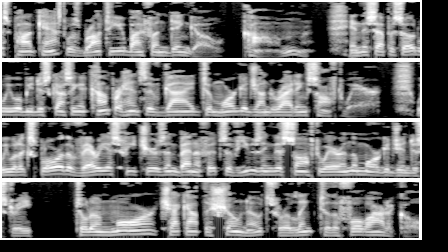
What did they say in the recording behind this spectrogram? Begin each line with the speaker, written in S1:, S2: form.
S1: This podcast was brought to you by Fundingo.com. In this episode, we will be discussing a comprehensive guide to mortgage underwriting software. We will explore the various features and benefits of using this software in the mortgage industry. To learn more, check out the show notes for a link to the full article.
